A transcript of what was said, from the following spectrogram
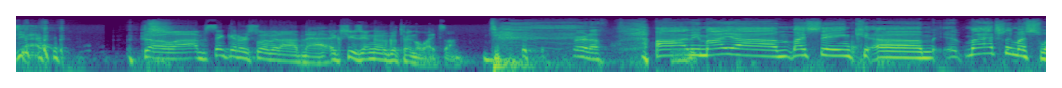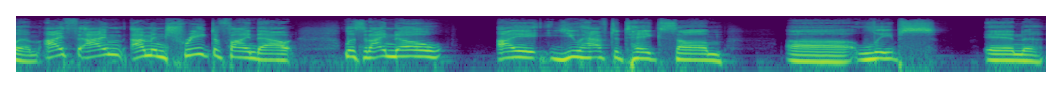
yeah. so uh, I'm sinking or swimming on that. Excuse me, I'm gonna go turn the lights on. Fair enough. Uh, I mean, my um, my sink, um, my actually my swim. I th- I'm I'm intrigued to find out. Listen, I know I you have to take some uh, leaps in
